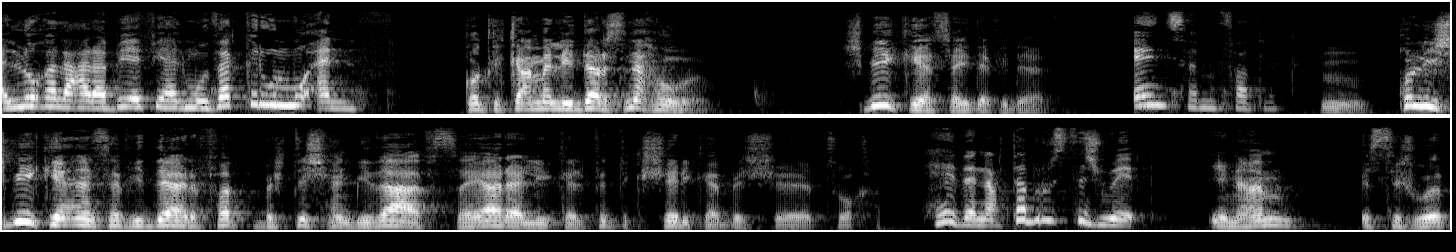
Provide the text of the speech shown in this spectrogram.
اللغة العربية فيها المذكر والمؤنث. قلت لك اعمل لي درس نحو. شبيك يا سيدة فداء انسى من فضلك. قل لي شبيك يا انسه فداء رفضت باش تشحن بضاعه في السياره اللي كلفتك الشركة باش تسوقها. هذا نعتبره استجواب. إي نعم استجواب.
